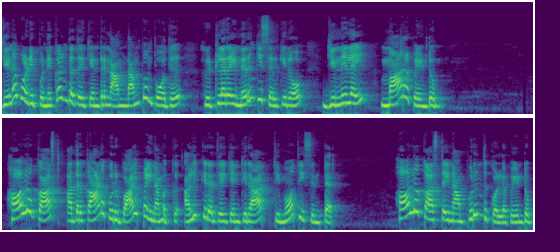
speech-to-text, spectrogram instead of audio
இன ஒழிப்பு நிகழ்ந்தது என்று நாம் நம்பும் போது ஹிட்லரை நெருங்கி செல்கிறோம். இந்நிலை மாற வேண்டும். ஹாலோகாஸ்ட் அதற்கான ஒரு வாய்ப்பை நமக்கு அளிக்கிறது என்கிறார் திமோதி சிண்டர். ஹாலோகாஸ்டை நாம் புரிந்து கொள்ள வேண்டும்.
